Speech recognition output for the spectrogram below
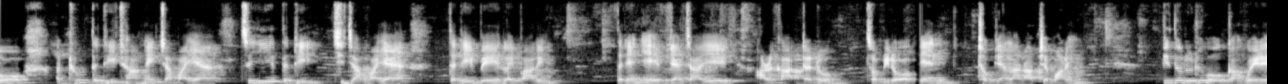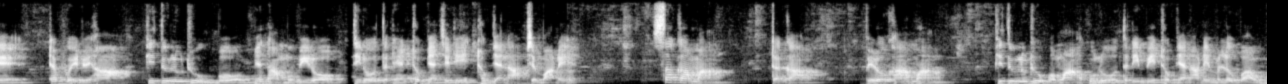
ကိုအထူးတတိထားနိုင်ကြပါရန်စစ်ရေးတတိချိကြပါရန်တတိပေးလိုက်ပါသည် တရင်ရဲ့ပြန်ချရေးအာရကတက်တို့ဆိုပြီးတော့အင်းထုတ်ပြန်လာတာဖြစ်ပါတယ်ပြည်သူလူထုကိုကာကွယ်တဲ့တပ်ဖွဲ့တွေဟာပြည်သူလူထုကိုမျက်နှာမူပြီးတော့ဒီလိုတရင်ထုတ်ပြန်ချက်တွေထုတ်ပြန်တာဖြစ်ပါတယ်စကမတက်ကဘယ်တော့ခါမှပြည်သူလူထုပေါ်မှာအခုလိုတတိပေးထုတ်ပြန်တာတွေမလုပ်ပါဘူး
